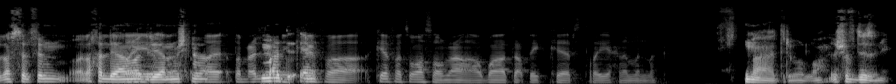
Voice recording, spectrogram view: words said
نفس الفيلم أنا خلي أنا ما أدري أنا طيب, طيب ما علمني أدري. كيف كيف أتواصل معها؟ أبغى تعطيك curse تريحنا منك. ما أدري والله. شوف ديزني.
